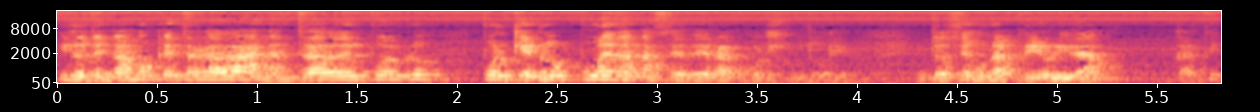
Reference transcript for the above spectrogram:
y lo tengamos que trasladar a la entrada del pueblo porque no puedan acceder al consultorio. Entonces, una prioridad, Katy,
